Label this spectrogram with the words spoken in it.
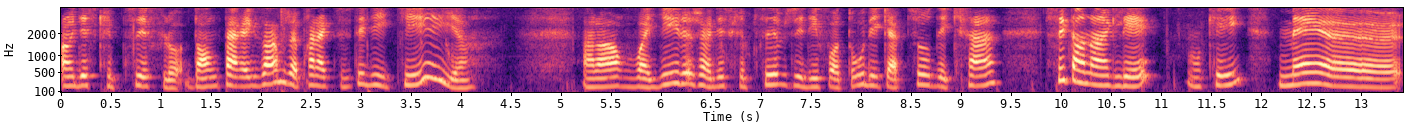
un descriptif. Là. Donc, par exemple, je prends l'activité des quilles. Alors, vous voyez, j'ai un descriptif, j'ai des photos, des captures d'écran. C'est en anglais. OK? Mais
